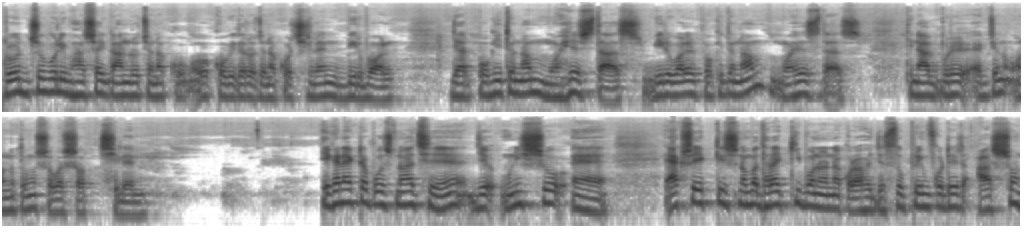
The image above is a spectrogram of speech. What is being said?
ব্রজবুলি ভাষায় গান রচনা ও কবিতা রচনা করছিলেন বীরবল যার প্রকৃত নাম মহেশ দাস। বীরবলের প্রকৃত নাম মহেশ দাস। তিনি আকবরের একজন অন্যতম সভাসদ ছিলেন। এখানে একটা প্রশ্ন আছে যে উনিশশো একশো একত্রিশ নম্বর ধারায় কী বর্ণনা করা হয়েছে? সুপ্রিম কোর্টের আসন,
